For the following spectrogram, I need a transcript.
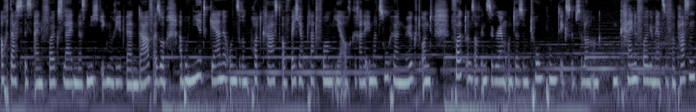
auch das ist ein Volksleiden, das nicht ignoriert werden darf. Also abonniert gerne unseren Podcast, auf welcher Plattform ihr auch gerade immer zuhören mögt und folgt uns auf Instagram unter symptom.xy um keine Folge mehr zu verpassen.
